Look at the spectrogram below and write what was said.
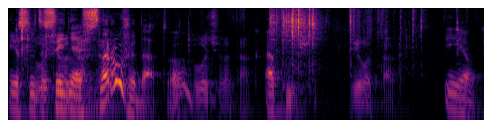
если ты соединяешь вот так, да. снаружи, да, то Лучше вот так. отлично. И вот так. И вот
